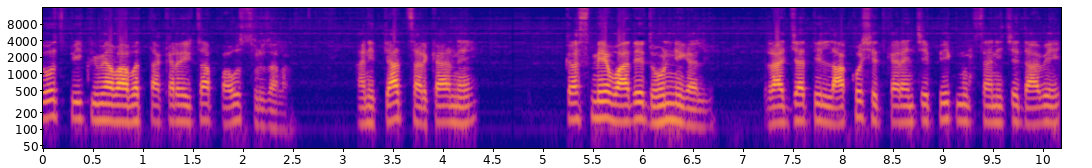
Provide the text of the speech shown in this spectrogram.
तोच पीक विम्याबाबत तक्रारीचा पाऊस सुरू झाला. आणि त्यात सरकारने कसमे वादे धुवून निघाले. राज्यातील लाखो शेतकऱ्यांचे पीक नुकसानीचे दावे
